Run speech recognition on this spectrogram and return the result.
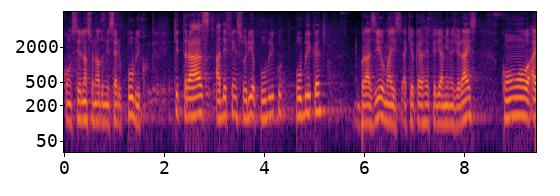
Conselho Nacional do Ministério Público, que traz a Defensoria Público, Pública do Brasil, mas aqui eu quero referir a Minas Gerais, como a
